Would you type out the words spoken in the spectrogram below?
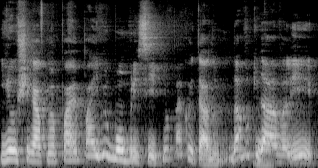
e eu chegava com meu pai, pai, meu bom princípio. Meu pai, coitado, dava o que dava ali.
